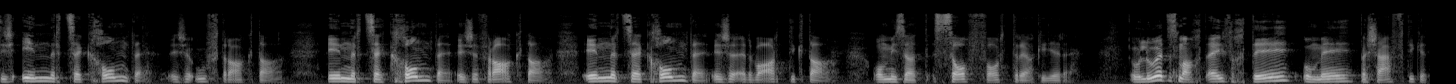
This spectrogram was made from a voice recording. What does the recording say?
es ist innerhalb Sekunden ist ein Auftrag da. Innerhalb Sekunden ist eine Frage da. Innerhalb Sekunden ist eine Erwartung da. Und wir sollten sofort reagieren. Und schau, das macht einfach die und mich beschäftigt.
